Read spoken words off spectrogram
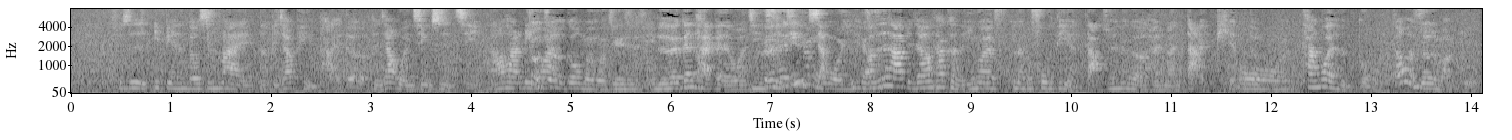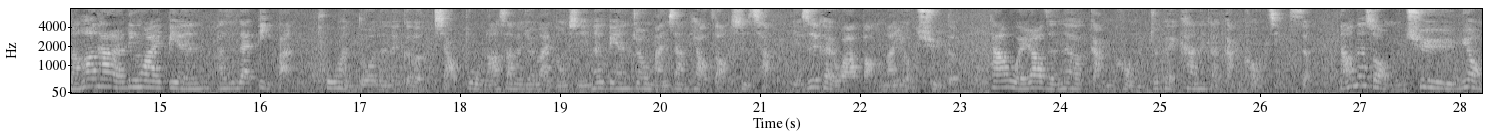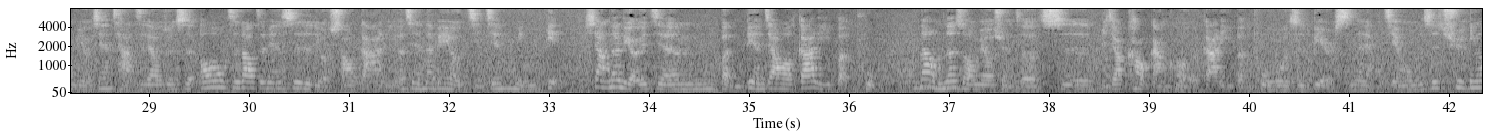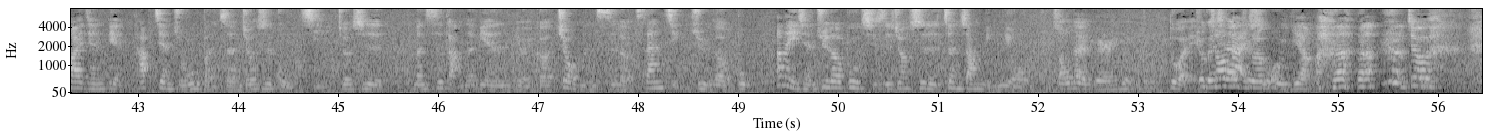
就是一边都是卖比较品牌的，很像文青市集，然后它另外就跟我们文青市集，对对，跟台北的文青市集像，只是它比较，它可能因为那个腹地很大，所以那个还蛮大一片的，摊位很多，摊位真的蛮多。然后它的另外一边，它是在地板铺很多的那个小布，然后上面就卖东西，那边就蛮像跳蚤市场，也是可以挖宝，蛮有趣的。它围绕着那个港口，你就可以看那个港口景色。然后那时候我们去，因为我们有先查资料，就是哦，知道这边是有烧咖喱，而且那边有几间名店，像那里有一间本店叫咖喱本铺。那我们那时候没有选择吃比较靠港口的咖喱本铺或者是比尔斯那两间，我们是去另外一间店，它建筑物本身就是古迹，就是门司港那边有一个旧门司的三井俱乐部。他们以前俱乐部其实就是政商名流招待别人用的，对，就跟现在俱乐部一样，就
